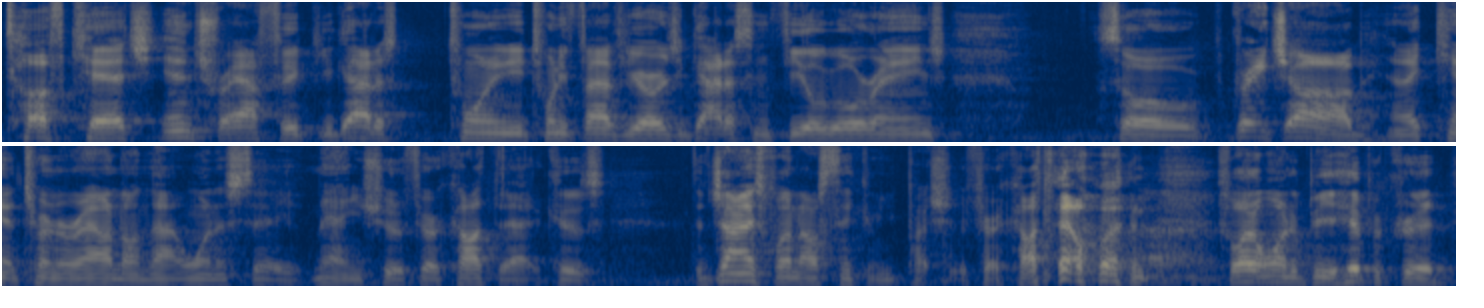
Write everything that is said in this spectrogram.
tough catch in traffic. You got us 20, 25 yards. You got us in field goal range. So great job. And I can't turn around on that one and say, man, you should have fair caught that because the Giants one, I was thinking you probably should have fair caught that one. so I don't want to be a hypocrite.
